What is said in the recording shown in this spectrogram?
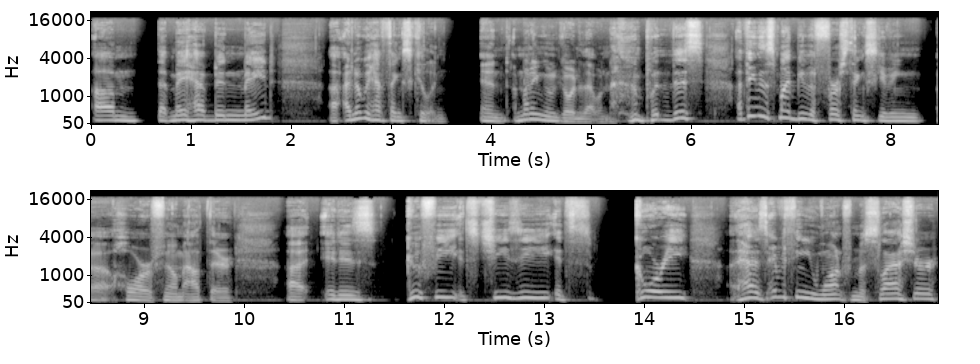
um, that may have been made. Uh, I know we have Thanksgiving, and I'm not even going to go into that one. but this, I think this might be the first Thanksgiving uh, horror film out there. Uh, it is goofy, it's cheesy, it's gory, it has everything you want from a slasher.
